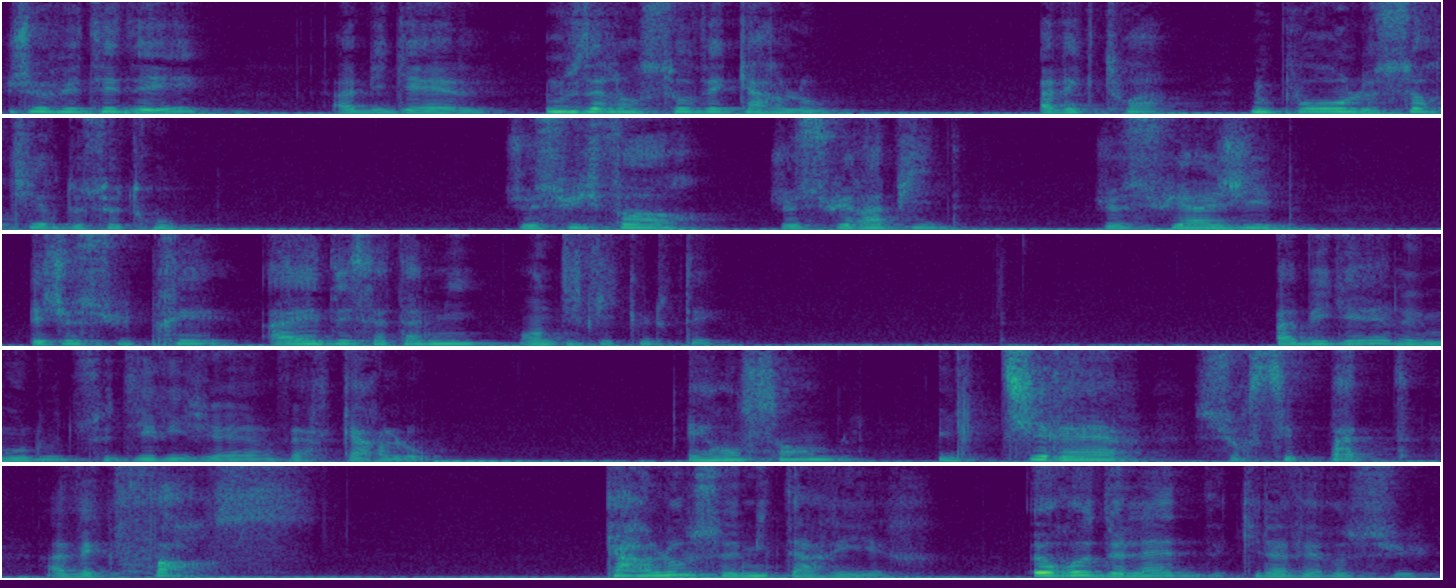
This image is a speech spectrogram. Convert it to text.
Je vais t'aider, Abigail. Nous allons sauver Carlo. Avec toi, nous pourrons le sortir de ce trou. Je suis fort, je suis rapide, je suis agile, et je suis prêt à aider cet ami en difficulté. Abigail et Mouloud se dirigèrent vers Carlo, et ensemble, ils tirèrent sur ses pattes avec force. Carlo se mit à rire, heureux de l'aide qu'il avait reçue.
